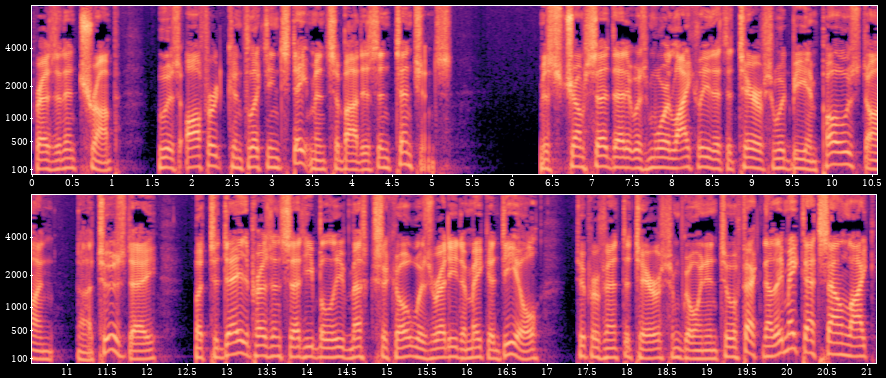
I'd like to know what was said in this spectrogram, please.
President Trump, who has offered conflicting statements about his intentions. Mr. Trump said that it was more likely that the tariffs would be imposed on uh, Tuesday, but today the president said he believed Mexico was ready to make a deal to prevent the tariffs from going into effect. Now, they make that sound like,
